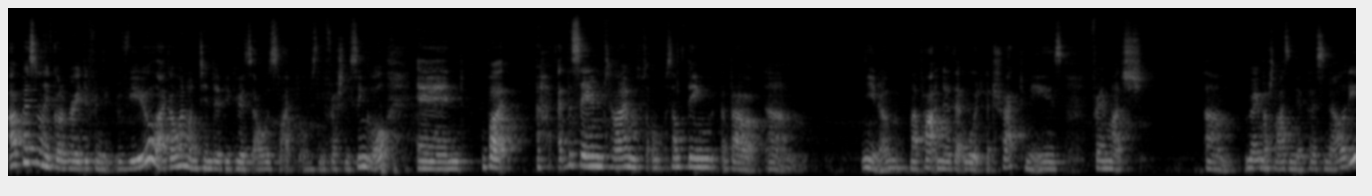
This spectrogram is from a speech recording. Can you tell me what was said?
I personally have got a very different view. Like I went on Tinder because I was like obviously freshly single, and but at the same time, something about um, you know my partner that would attract me is very much um, very much lies in their personality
